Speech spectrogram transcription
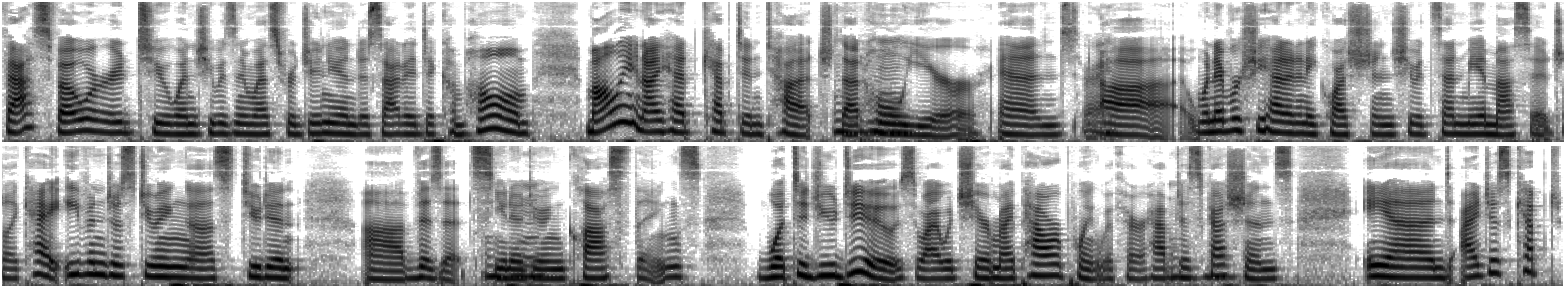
fast forward to when she was in West Virginia and decided to come home, Molly and I had kept in touch that whole year. And uh, whenever she had any questions, she would send me a message like, hey, even just doing uh, student uh, visits, you know, doing class things, what did you do? So I would share my PowerPoint with her, have discussions. And I just kept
